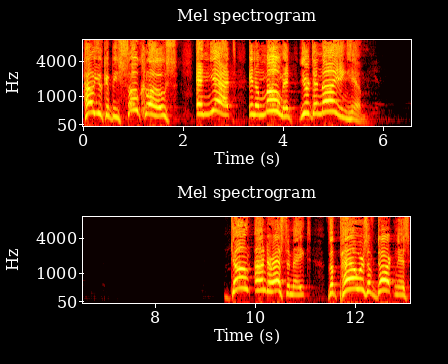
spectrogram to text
how you could be so close and yet in a moment you're denying him. Don't underestimate the powers of darkness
